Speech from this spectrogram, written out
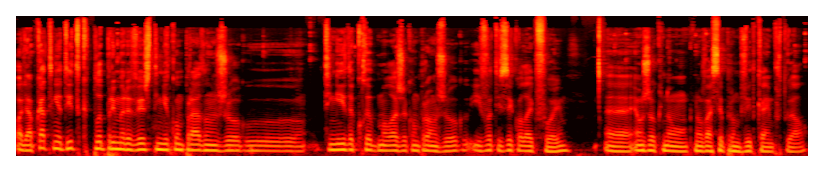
Olha, há bocado tinha dito que pela primeira vez tinha comprado um jogo, tinha ido a correr de uma loja comprar um jogo e vou-te dizer qual é que foi. Uh, é um jogo que não, que não vai ser promovido cá em Portugal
